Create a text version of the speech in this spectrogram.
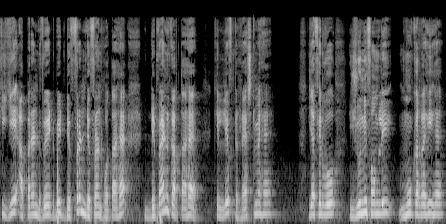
कि ये अपरेंट वेट भी डिफरेंट डिफरेंट होता है डिपेंड करता है कि लिफ्ट रेस्ट में है या फिर वो यूनिफॉर्मली मूव कर रही है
